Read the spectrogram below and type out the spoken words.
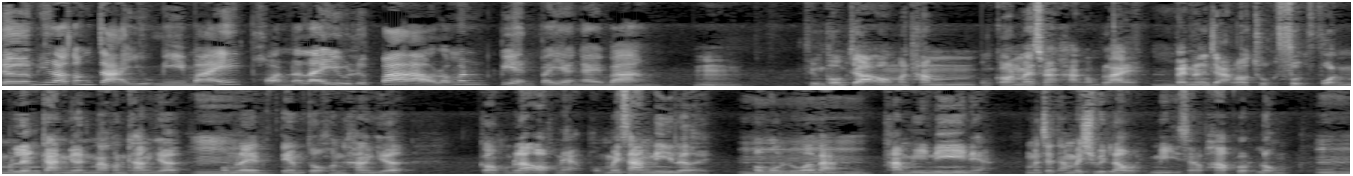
เดิมๆที่เราต้องจ่ายอยู่มีไหมผ่อนอะไรอยู่หรือเปล่า แล้วมันเปลี่ยนไปยังไงบ้าง อืมถึงผมจะออกมาทำองค์กรไม่แสวงหากำไรอืมแต่เนื่องจากเราถูกฝึกฝนเรื่องการเงินมาค่อนข้างเยอะอืมผมเลยเตรียมตัวค่อนข้างเยอะ ก่อนผมลาออกเนี่ยผมไม่สร้างหนี้เลย เพราะผมรู้ว่าแบบอืมถ้ามีหนี้เนี่ยมันจะทำให้ชีวิตเรามีอิสรภาพลดลงอืม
